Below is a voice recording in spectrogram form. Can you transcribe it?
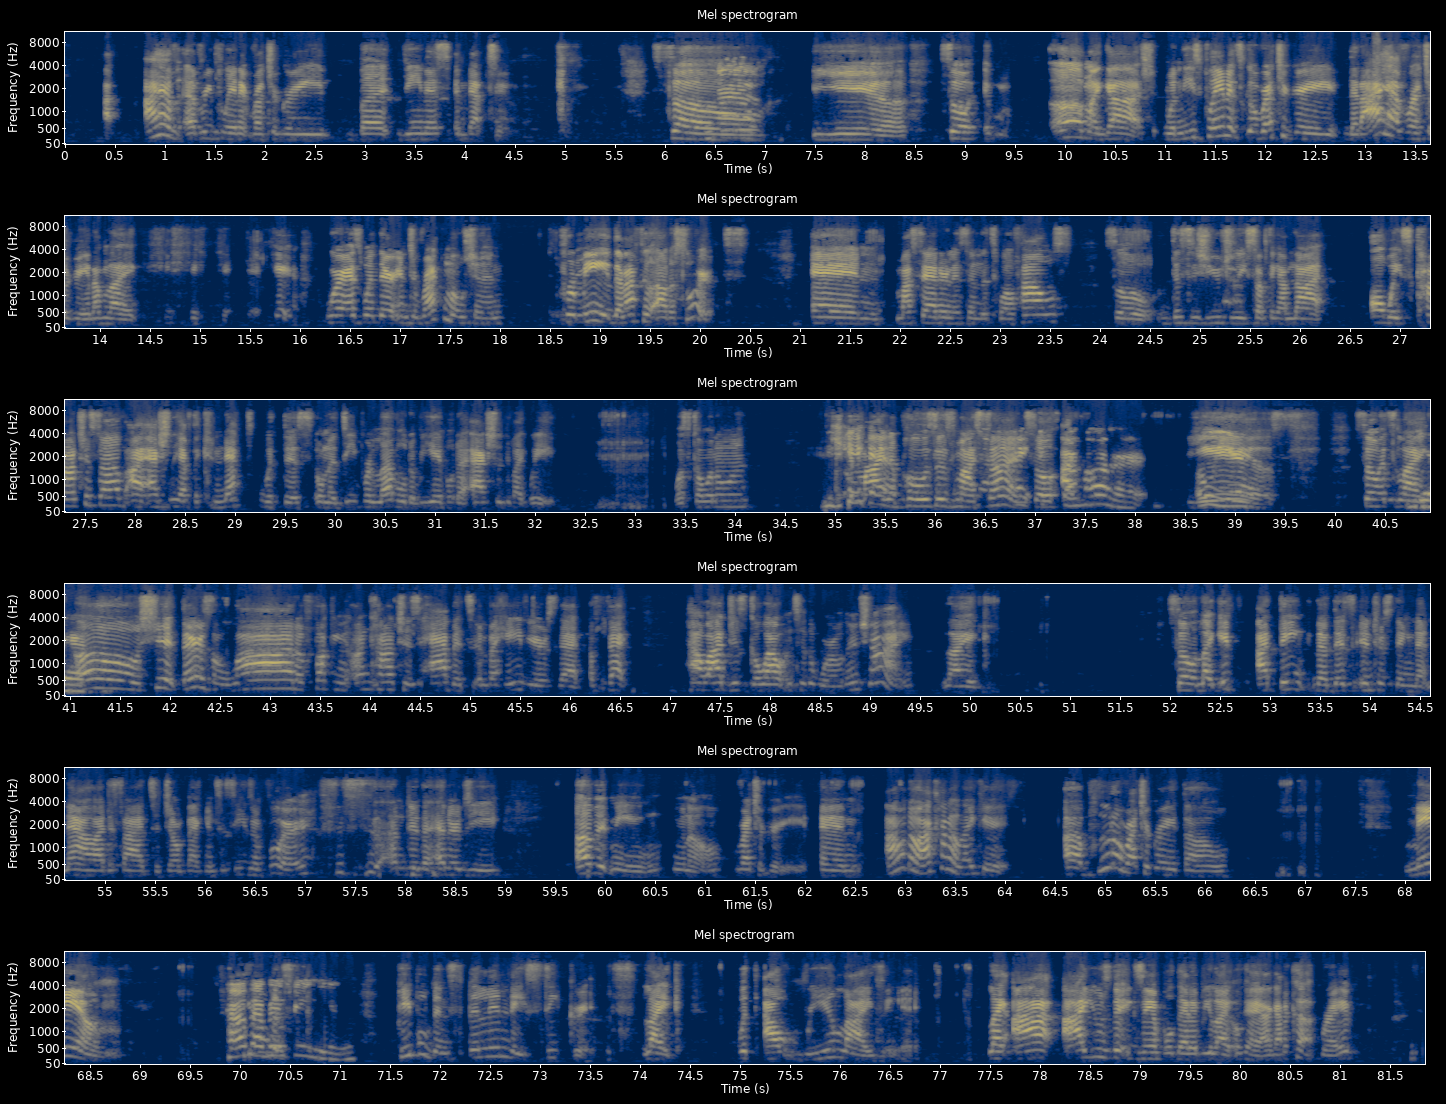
I, I have every planet retrograde but Venus and Neptune. So Wow. yeah. So oh my gosh, when these planets go retrograde that I have retrograde, I'm like, whereas when they're in direct motion, for me, then I feel out of sorts. And my Saturn is in the 12th house. So this is usually something I'm not always conscious of. I actually have to connect with this on a deeper level to be able to actually be like, wait, what's going on? And mine opposes my sun. Right, So it's I hard. Oh, yeah. So it's like, Yeah. oh shit, there's a lot of fucking unconscious habits and behaviors that affect how I just go out into the world and shine. Like, so like if I think that it's interesting that now I decide to jump back into season four under the energy of it being, you know, retrograde. And I don't know, I kind of like it. Uh, Pluto retrograde though, ma'am, How's that been seeing you? people been spilling their secrets like without realizing it. Like I I use the example that it'd be like, okay, I got a cup, right?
